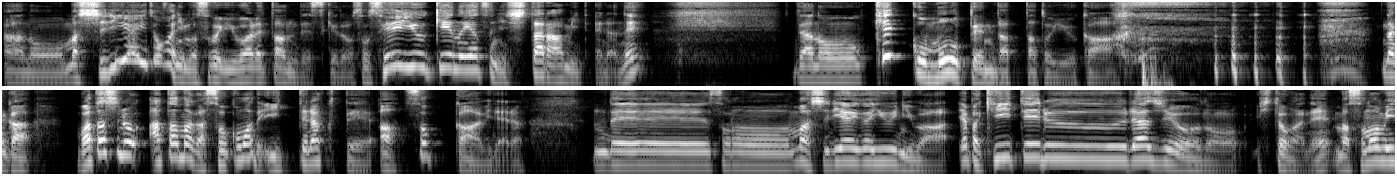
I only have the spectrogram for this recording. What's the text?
あの、まあ、知り合いとかにもすごい言われたんですけど、そう、声優系のやつにしたらみたいなね。で、あの、結構盲点だったというか なんか、私の頭がそこまで行ってなくて、あ、そっか、みたいな。で、その、まあ、知り合いが言うには、やっぱ聞いてるラジオの人がね、まあ、その道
